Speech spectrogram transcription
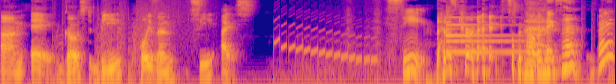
Um, A. Ghost. B. Poison. C. Ice. C. That is correct. That would make sense, right?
